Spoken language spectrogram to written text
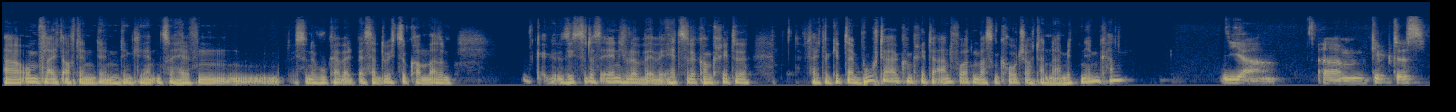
äh, um vielleicht auch den, den, den Klienten zu helfen, durch so eine VUCA-Welt besser durchzukommen. Also siehst du das ähnlich oder hättest du da konkrete Vielleicht gibt es ein Buch da konkrete Antworten, was ein Coach auch dann da mitnehmen kann? Ja, ähm, gibt es.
